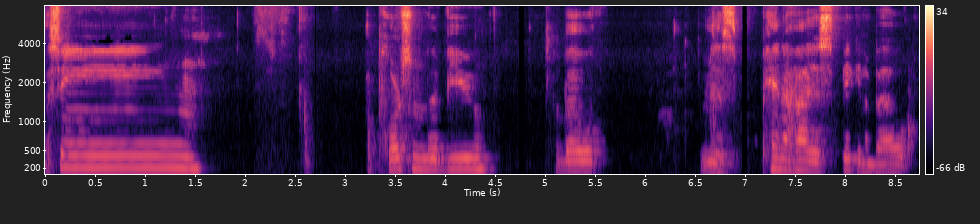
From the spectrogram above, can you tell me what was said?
I seen portion of the view about what Miss Panahi is speaking about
